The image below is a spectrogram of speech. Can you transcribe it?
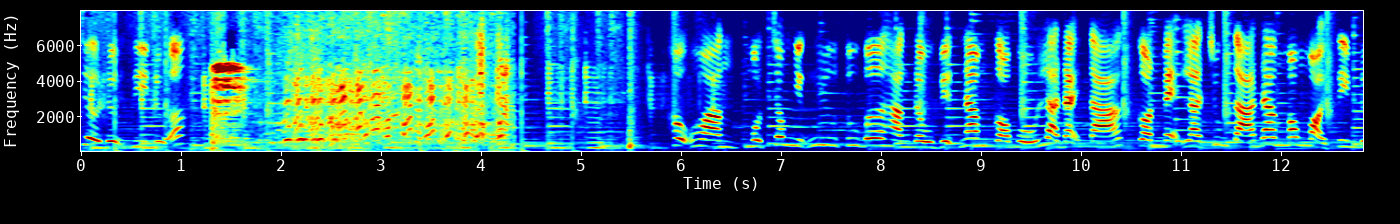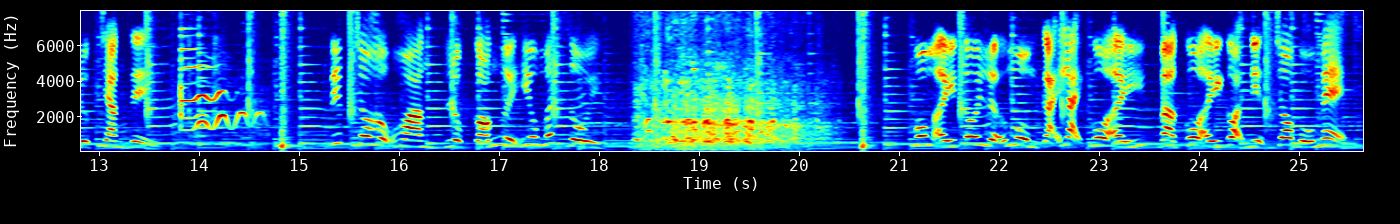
chờ đợi gì nữa. Hậu Hoàng, một trong những youtuber hàng đầu Việt Nam có bố là đại tá, còn mẹ là trung tá đang mong mỏi tìm được chàng rể. Cho Hậu Hoàng, Lục có người yêu mất rồi. Hôm ấy tôi lỡ mồm cãi lại cô ấy, và cô ấy gọi điện cho bố mẹ.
